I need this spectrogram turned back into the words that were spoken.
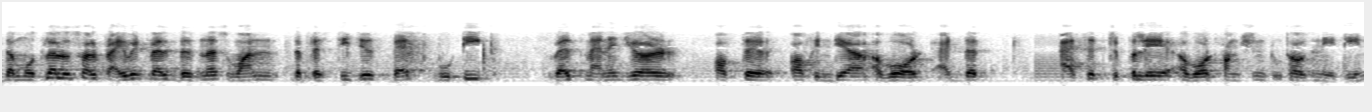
the Motilal Oswal Private Wealth business won the prestigious Best Boutique Wealth Manager of the of India award at the Asset AAA Award Function 2018.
